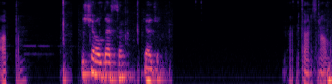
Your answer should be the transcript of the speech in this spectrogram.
Attım. işe al dersen gelecek. Ha, Bir tanesini aldım.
